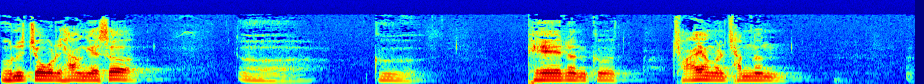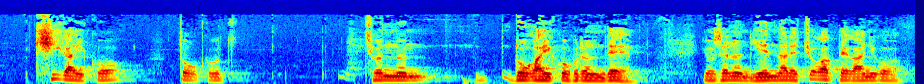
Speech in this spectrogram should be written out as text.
어느 쪽을 향해서 어, 그 배에는 그 좌양을 잡는 키가 있고 또 그 젓는 노가 있고 그러는데 요새는 옛날에 조각배가 아니고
